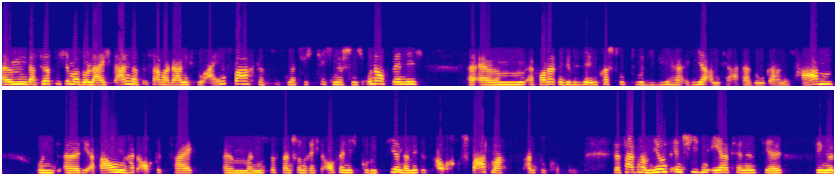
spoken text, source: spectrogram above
Ähm, das hört sich immer so leicht an, das ist aber gar nicht so einfach. Das ist natürlich technisch nicht unaufwendig, äh, ähm, erfordert eine gewisse Infrastruktur, die wir hier am Theater so gar nicht haben. Und äh, die Erfahrung hat auch gezeigt, äh, man muss das dann schon recht aufwendig produzieren, damit es auch Spaß macht, es anzugucken. Deshalb haben wir uns entschieden, eher tendenziell Dinge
